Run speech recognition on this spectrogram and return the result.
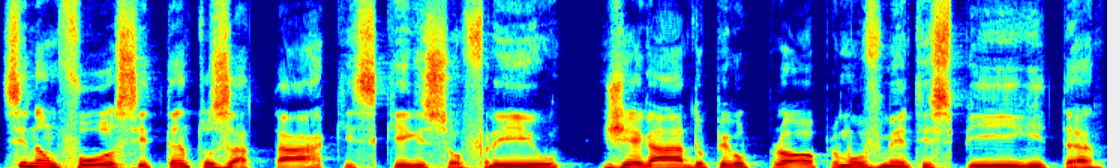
se não fosse tantos ataques que ele sofreu, gerado pelo próprio movimento espírita.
